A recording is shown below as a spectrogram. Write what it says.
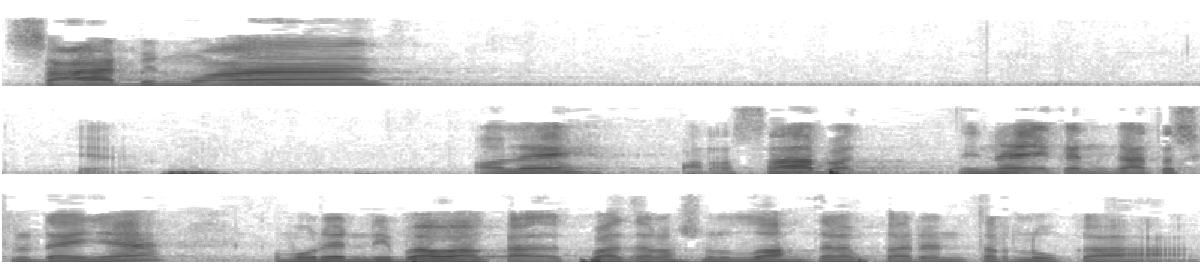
Sa'ad bin Mu'ad ya, oleh para sahabat dinaikkan ke atas keledainya kemudian dibawa kepada Rasulullah dalam keadaan terluka.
